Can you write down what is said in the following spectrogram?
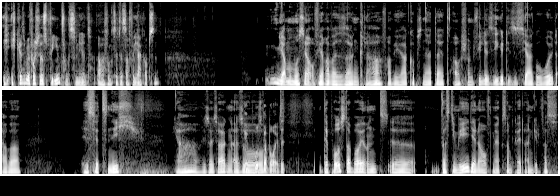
Ich, ich könnte mir vorstellen, dass es für ihn funktioniert, aber funktioniert das auch für Jakobsen? Ja, man muss ja auch fairerweise sagen, klar, Fabio Jakobsen, hat da jetzt auch schon viele Siege dieses Jahr geholt, aber ist jetzt nicht ja, wie soll ich sagen, also der Posterboy. Der Posterboy und äh, was die Medienaufmerksamkeit angeht, was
